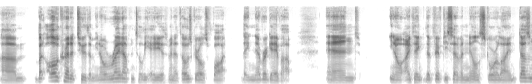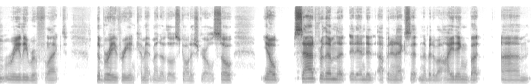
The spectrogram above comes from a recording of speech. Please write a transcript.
Um, but all credit to them, you know, right up until the 80th minute, those girls fought. They never gave up. And you know, I think the 57 nil scoreline doesn't really reflect the bravery and commitment of those Scottish girls. So, you know, sad for them that it ended up in an exit and a bit of a hiding, but um,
